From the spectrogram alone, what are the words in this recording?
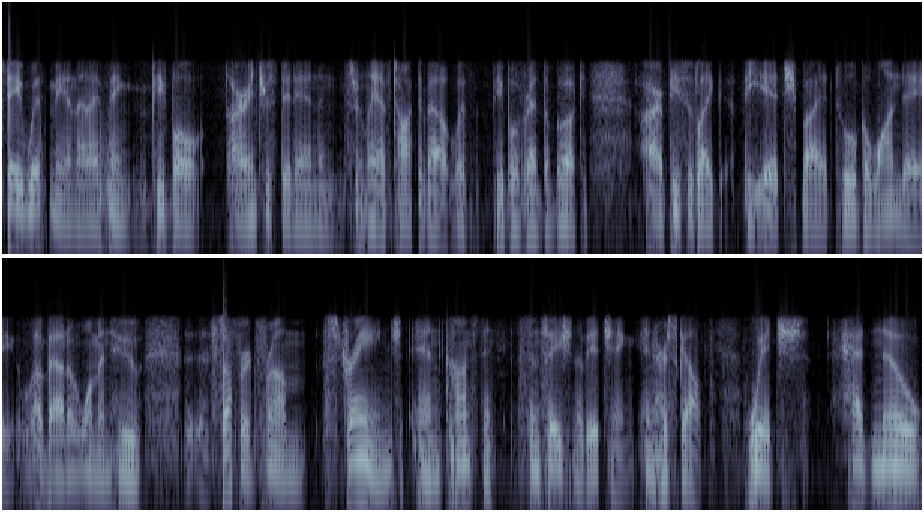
stay with me and that I think people are interested in, and certainly I've talked about with people who've read the book, are pieces like The Itch by Atul Gawande about a woman who suffered from strange and constant sensation of itching in her scalp, which had no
